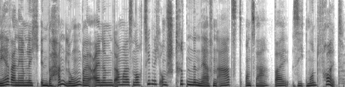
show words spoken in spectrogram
Der war nämlich in Behandlung bei einem damals noch ziemlich umstrittenen Nervenarzt, und zwar bei Sigmund Freud.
